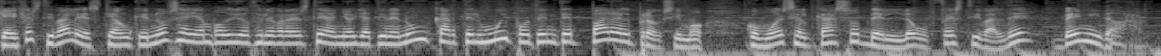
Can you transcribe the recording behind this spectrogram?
que hay festivales que, aunque no se hayan podido celebrar este año, ya tienen un cartel muy potente para el próximo, como es el caso del Low Festival de Benidorm.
